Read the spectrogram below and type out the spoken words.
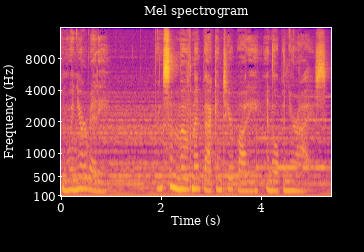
And when you're ready, bring some movement back into your body and open your eyes.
